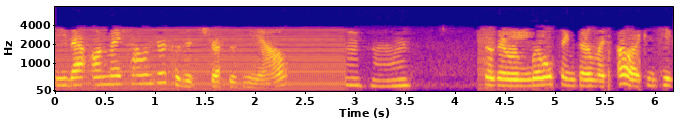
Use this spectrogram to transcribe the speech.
see that on my calendar because it stresses me out. Mm-hmm. So there were little things that I'm like, oh, I can take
